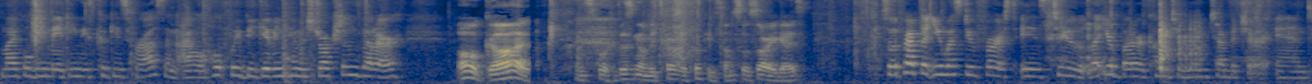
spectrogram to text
Mike will be making these cookies for us and I will hopefully be giving him instructions that are... Oh god. This, this is gonna be terrible cookies. I'm so sorry guys. So the prep that you must do first is to let your butter come to room temperature and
